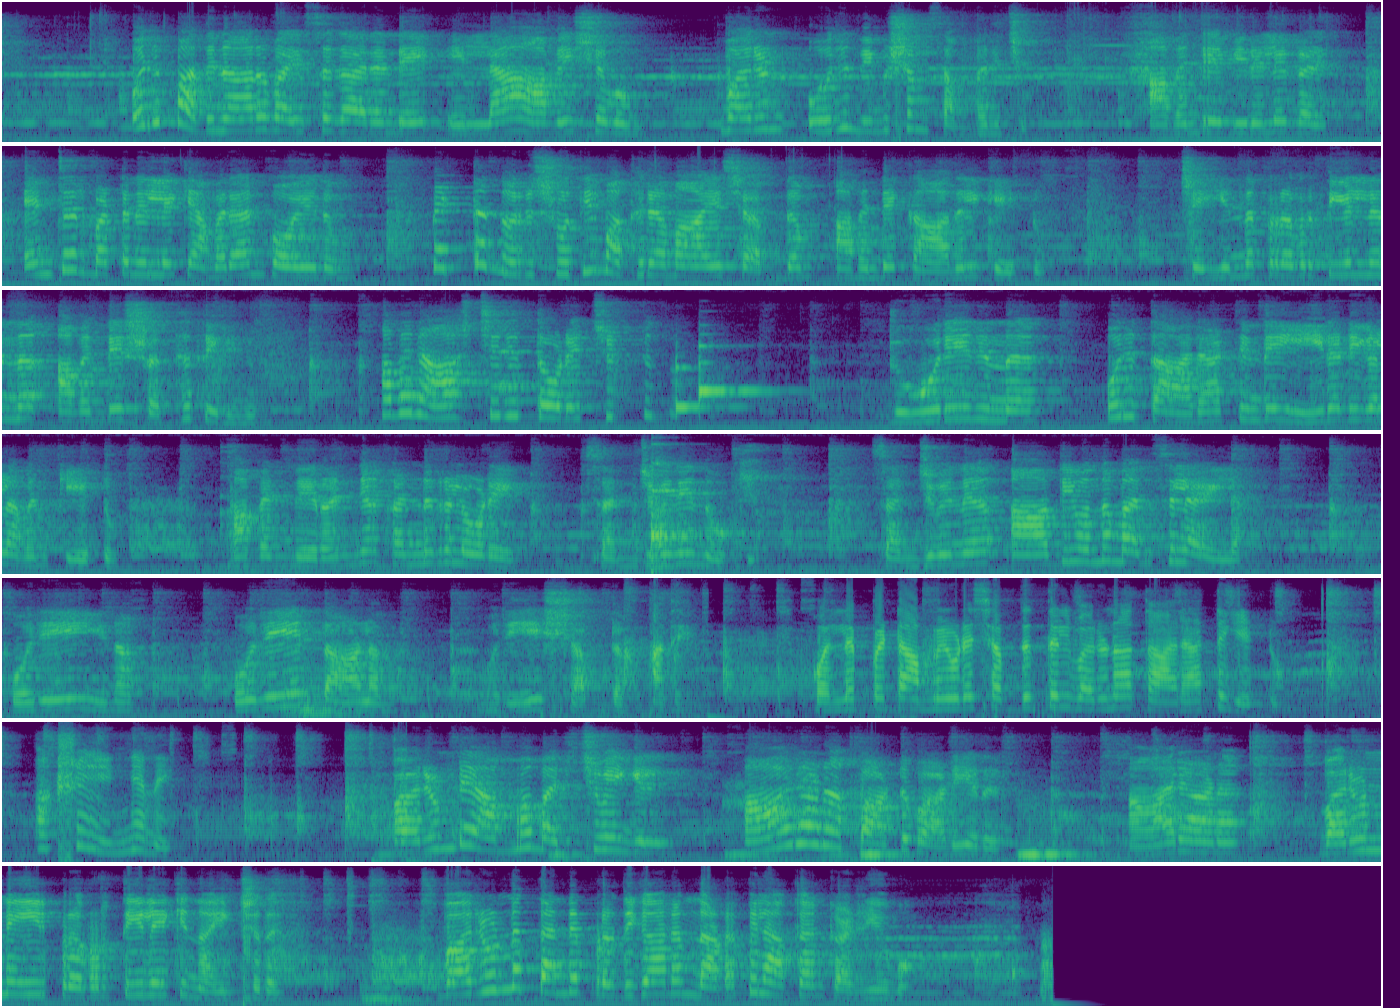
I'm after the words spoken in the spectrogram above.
ഒരു പതിനാറ് വയസ്സുകാരന്റെ എല്ലാ ആവേശവും വരുൺ ഒരു നിമിഷം സംഭരിച്ചു. അവന്റെ വിരലുകൾ എന്റർ ബട്ടണിലേക്ക് അമരാൻ പോയതും പെട്ടെന്നൊരു ശ്രുതിമധുരമായ ശബ്ദം അവന്റെ കാതിൽ കേട്ടു. ചെയ്യുന്ന പ്രവൃത്തിയിൽ നിന്ന് അവന്റെ ശ്രദ്ധ തിരിഞ്ഞു. അവൻ ആശ്ചര്യത്തോടെ ചുറ്റും. ദൂരെ നിന്ന് ഒരു താരാട്ടിന്റെ ഈരടികൾ അവൻ കേട്ടു. അവൻ നിറഞ്ഞ കണ്ണുകളോടെ സഞ്ജുവിനെ നോക്കി. സഞ്ജുവിന് ആദ്യം ഒന്നും മനസ്സിലായില്ല. ഒരേ ഇണം ഒരേ താളം ഒരേ ശബ്ദം. അതെ കൊല്ലപ്പെട്ട അമ്മയുടെ ശബ്ദത്തിൽ വരുണ താരാട്ട് കേട്ടു. പക്ഷെ എങ്ങനെ? വരുണിന്റെ അമ്മ മരിച്ചുവെങ്കിൽ ആരാണ് ആ പാട്ട് പാടിയത്? ആരാണ് വരുണിനെ ഈ പ്രവൃത്തിയിലേക്ക് നയിച്ചത്? വരുണിന് തന്റെ പ്രതികാരം നടപ്പിലാക്കാൻ കഴിയുമോ?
